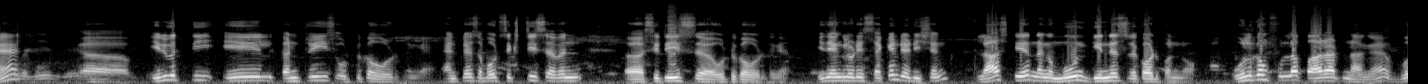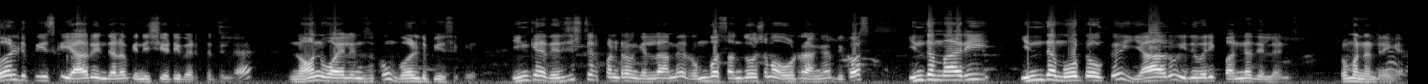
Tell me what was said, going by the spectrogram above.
இருபத்தி ஏழு countries ஒட்டுக்கா ஓடுதுங்க and plus about sixty seven cities ஒட்டுக்கா ஓடுதுங்க. இது எங்களுடைய second edition last year நாங்கள் மூணு Guinness record பண்ணோம். உலகம் ஃபுல்லாக பாராட்டினாங்க. வேர்ல்டு பீஸ்க்கு யாரும் இந்த அளவுக்கு இனிஷியேட்டிவ் எடுத்ததில்லை. நான் வயலன்ஸுக்கும் வேர்ல்டு பீஸுக்கு இங்கே ரெஜிஸ்டர் பண்ணுறவங்க எல்லாமே ரொம்ப சந்தோஷமாக ஓடுறாங்க. பிகாஸ் இந்த மாதிரி இந்த மோட்டோவுக்கு யாரும் இதுவரைக்கும் பண்ணதில்லைன்னு. ரொம்ப நன்றிங்க.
